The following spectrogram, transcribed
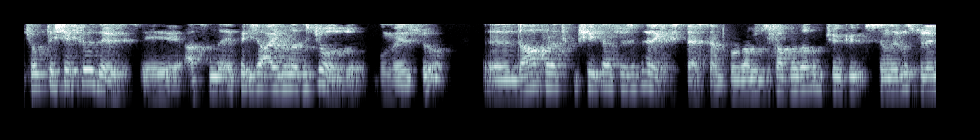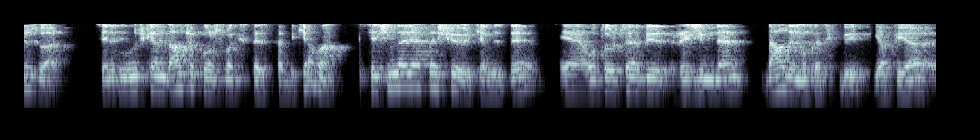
Çok teşekkür ederiz. Ee, aslında epeyce aydınlatıcı oldu bu mevzu. Ee, daha pratik bir şeyden söz ederek istersen programımızı kapatalım çünkü sınırlı süremiz var. Seni bulmuşken daha çok konuşmak isteriz tabii ki ama seçimler yaklaşıyor ülkemizde. Yani otoriter bir rejimden daha demokratik bir yapıya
